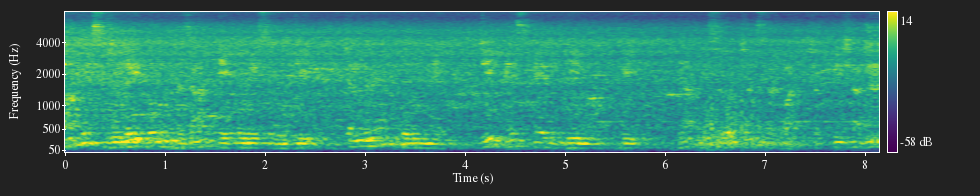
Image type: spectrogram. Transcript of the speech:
बावीस जुलै दोन हज़ार एकोणीस रोजी चंद्रयान दोनने G S L V mark three या इस्रोच्या सर्वात शक्तिशाली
